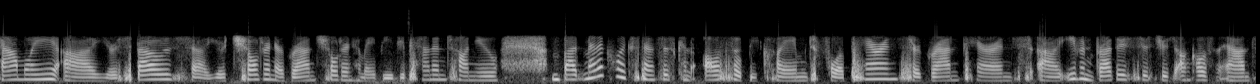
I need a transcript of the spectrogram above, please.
family, uh, your spouse, uh, your children or grandchildren who may be dependent on you. But medical expenses can also be claimed for parents or grandparents, uh, even brothers, sisters, uncles, and aunts,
